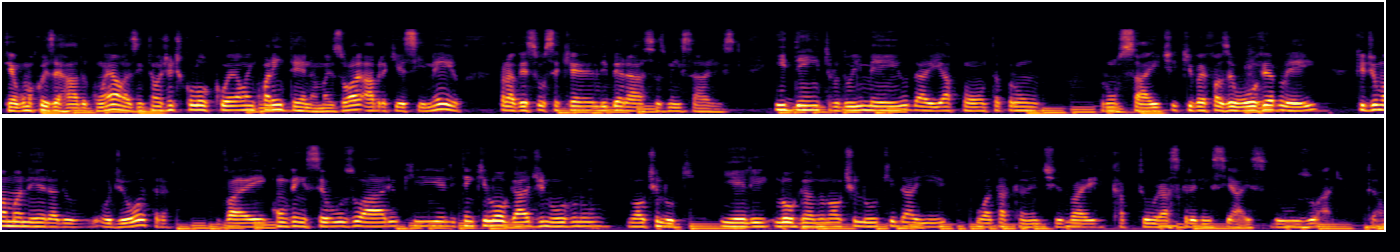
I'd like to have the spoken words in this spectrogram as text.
tem alguma coisa errada com elas, então a gente colocou ela em quarentena, mas ó, abre aqui esse e-mail para ver se você quer liberar essas mensagens. E dentro do e-mail, daí aponta para um, um site que vai fazer o overlay, que de uma maneira do, ou de outra vai convencer o usuário que ele tem que logar de novo no, no Outlook. E ele logando no Outlook, daí o atacante vai capturar as credenciais do usuário. Então,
